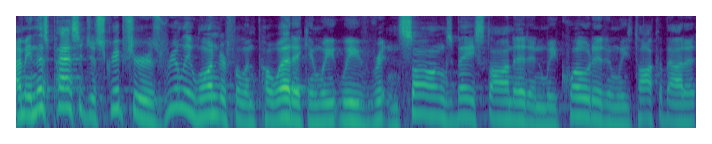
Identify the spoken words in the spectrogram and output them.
I mean, this passage of Scripture is really wonderful and poetic, and we, we've written songs based on it, and we quote it, and we talk about it.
